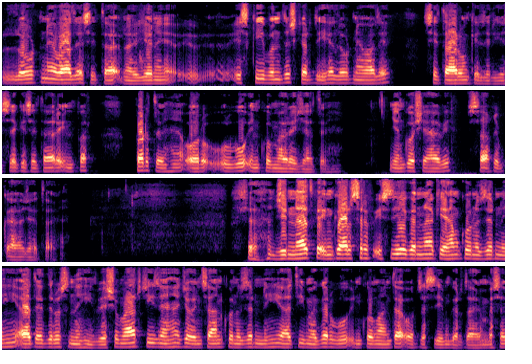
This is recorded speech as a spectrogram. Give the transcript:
لوٹنے والے ستارے یعنی اس کی بندش کر دی ہے لوٹنے والے ستاروں کے ذریعے سے کہ ستارے ان پر پڑتے ہیں اور وہ ان کو مارے جاتے ہیں، جن کو شہابی ثاقب کہا جاتا ہے۔ جنات کا انکار صرف اس لیے کرنا کہ ہم کو نظر نہیں آتے، درست نہیں۔ بے شمار چیزیں ہیں جو انسان کو نظر نہیں آتی، مگر وہ ان کو مانتا اور تسلیم کرتا ہے۔ مثلا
